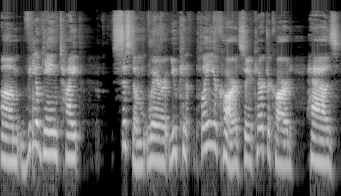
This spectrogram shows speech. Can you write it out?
um, video game type system where you can play your cards. So your character card has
